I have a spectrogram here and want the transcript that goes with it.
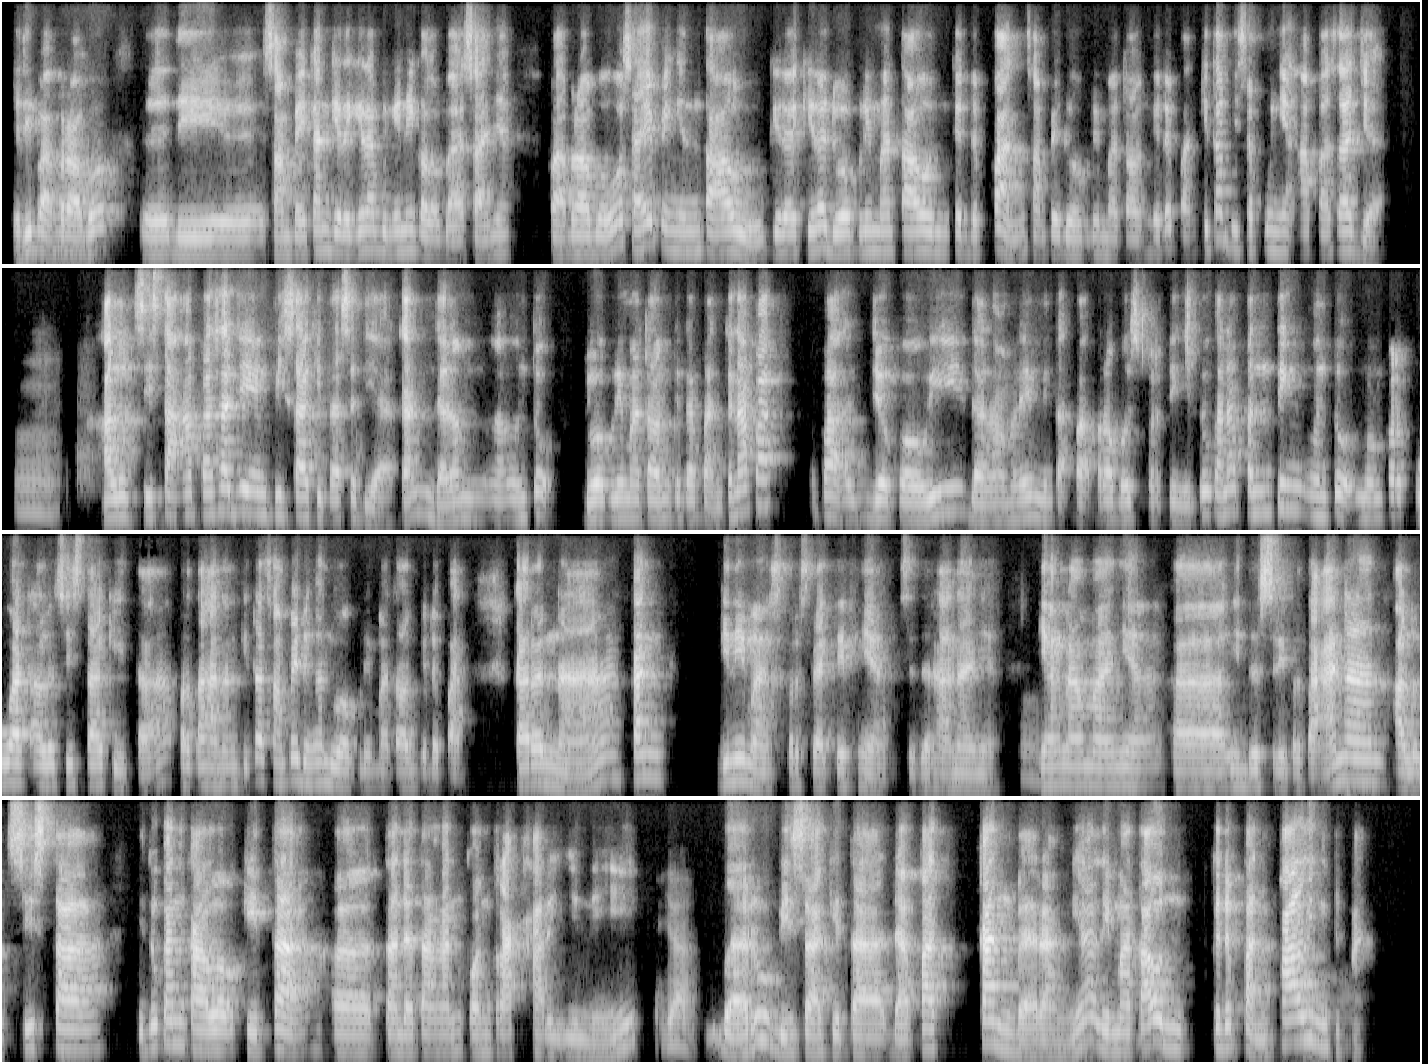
Jadi Pak hmm. Prabowo eh, disampaikan kira-kira begini kalau bahasanya Pak Prabowo saya pengen tahu kira-kira 25 tahun ke depan sampai 25 tahun ke depan kita bisa punya apa saja. Hmm. Alutsista apa saja yang bisa kita sediakan dalam uh, untuk 25 tahun ke depan. Kenapa Pak Jokowi dalam hal ini minta Pak Prabowo seperti itu karena penting untuk memperkuat alutsista kita, pertahanan kita sampai dengan 25 tahun ke depan. Karena kan gini Mas perspektifnya sederhananya. Hmm. Yang namanya uh, industri pertahanan, alutsista itu kan kalau kita uh, tanda tangan kontrak hari ini ya. baru bisa kita dapatkan barangnya lima tahun ke depan paling cepat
